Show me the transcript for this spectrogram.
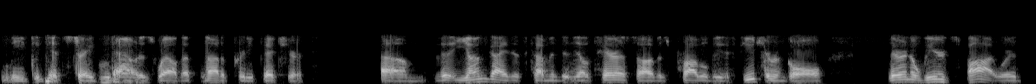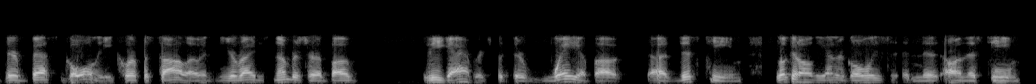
need to get straightened out as well. That's not a pretty picture. Um, the young guy that's coming, Danil Tarasov, is probably the future in goal they're in a weird spot where their best goalie, Korpisalo, and you're right, his numbers are above league average, but they're way above uh, this team. Look at all the other goalies the, on this team,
